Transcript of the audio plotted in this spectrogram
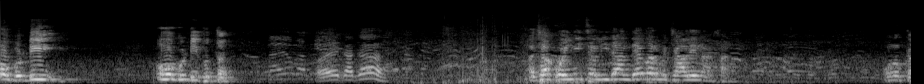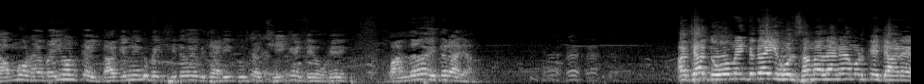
ਉਹ ਗੁੱਡੀ ਉਹ ਗੁੱਡੀ ਪੁੱਤਰ। ਓਏ ਕਾਕਾ। ਅੱਛਾ ਕੋਈ ਨਹੀਂ ਚੱਲੀ ਜਾਂਦੇ ਪਰ ਵਿਚਾਲੇ ਨਾ ਖਾ ਉਹਨੂੰ ਕੰਮ ਹੋਣਾ ਬਈ ਹੁਣ ਘੰਟਾ ਕਿੰਨੇ ਕੁ ਬੈਠੀ ਰਵੇ ਵਿਚਾਰੀ ਤੂੰ ਤਾਂ 6 ਘੰਟੇ ਹੋ ਗਏ। ਬੱਲ ਇੱਧਰ ਆ ਜਾ। ਅੱਛਾ 2 ਮਿੰਟ ਦਾ ਹੀ ਹੋਰ ਸਮਾਂ ਲੈਣਾ ਮੁੜ ਕੇ ਜਾਣਾ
